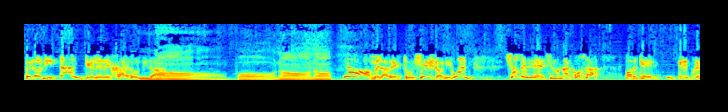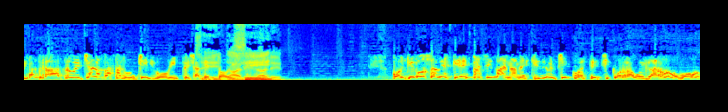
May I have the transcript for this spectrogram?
pero ni tanque le dejaron, mirá. No, po, no, no. No, me la destruyeron. Igual, yo te voy a decir una cosa, porque que, aprovechar a pasar un chivo, ¿viste? Ya que estoy. dale, Sí. dale. Porque vos sabés que esta semana me escribió el chico, este chico Raúl Garrobo.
